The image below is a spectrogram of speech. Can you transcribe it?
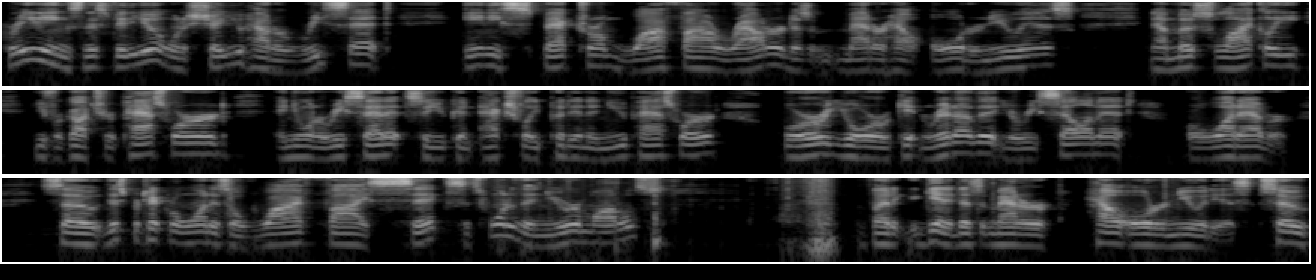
Greetings, in this video I want to show you how to reset any Spectrum Wi-Fi router, doesn't matter how old or new it is. Now most likely you forgot your password and you want to reset it so you can actually put in a new password or you're getting rid of it, you're reselling it or whatever. So this particular one is a Wi-Fi 6. It's one of the newer models but again it doesn't matter how old or new it is. So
